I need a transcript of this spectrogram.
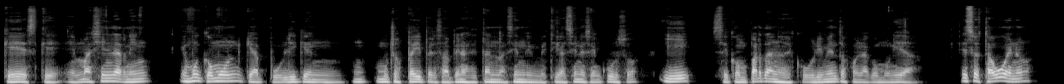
que es que en Machine Learning es muy común que publiquen muchos papers apenas están haciendo investigaciones en curso y se compartan los descubrimientos con la comunidad. Eso está bueno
